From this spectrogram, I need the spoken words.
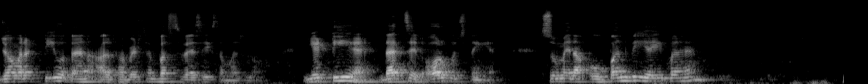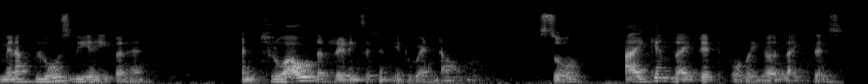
जो हमारा टी होता है ना अल्फाबेट्स में बस वैसे ही समझ लो ये टी है दैट्स इट और कुछ नहीं है सो so, मेरा ओपन भी यहीं पर है मेरा क्लोज भी यहीं पर है and throughout the trading session it went down so I can write it over here like this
